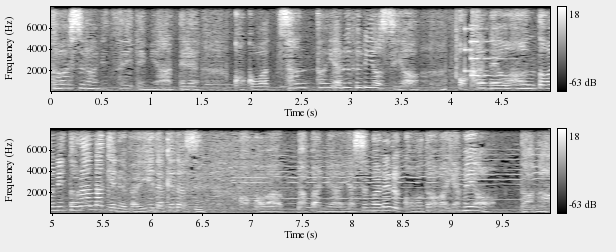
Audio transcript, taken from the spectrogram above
と後ろについて見張ってる。ここはちゃんとやるふりをしよう。お金を本当に取らなければいいだけだしここはパパに怪しまれる行動はやめよう。だな。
